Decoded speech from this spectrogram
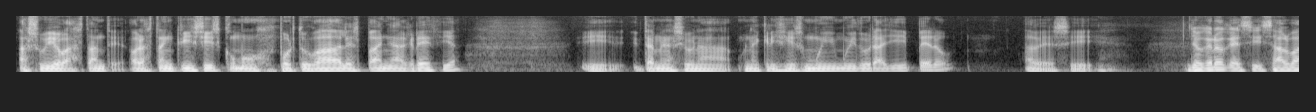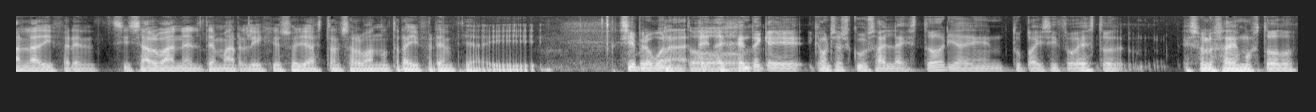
ha subido bastante. Ahora está en crisis como Portugal, España, Grecia, y, y también ha sido una, una crisis muy, muy dura allí, pero a ver si... Yo creo que si salvan la diferencia, si salvan el tema religioso, ya están salvando otra diferencia. Y Sí, pero bueno, Cuanto- hay, hay gente que, que aún se excusa en la historia, en tu país hizo esto, eso lo sabemos todos.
